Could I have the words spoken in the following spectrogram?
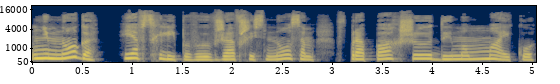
Немного? Я всхлипываю, вжавшись носом в пропахшую дымом майку,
